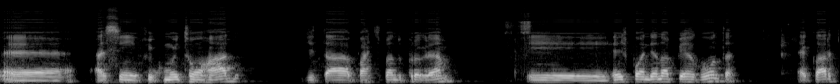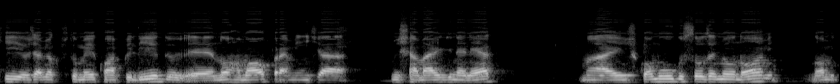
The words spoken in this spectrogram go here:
É, assim, fico muito honrado de estar participando do programa. E respondendo a pergunta, é claro que eu já me acostumei com o apelido, é normal para mim já me chamarem de Neneca, mas como Hugo Souza é meu nome, nome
